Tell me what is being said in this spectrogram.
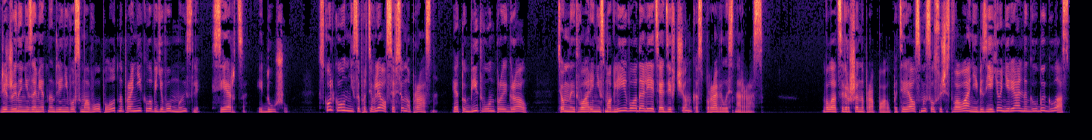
Реджина незаметно для него самого плотно проникла в его мысли, сердце, и душу. Сколько он не сопротивлялся, все напрасно. Эту битву он проиграл. Темные твари не смогли его одолеть, а девчонка справилась на раз. Влад совершенно пропал, потерял смысл существования без ее нереально голубых глаз.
